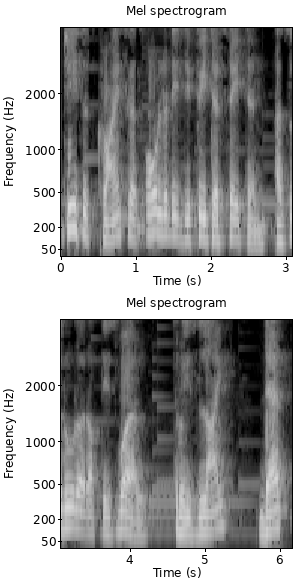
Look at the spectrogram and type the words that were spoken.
Jesus Christ has already defeated Satan as ruler of this world through his life, death,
